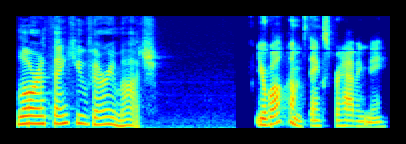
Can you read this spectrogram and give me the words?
Laura, thank you very much. You're welcome. Thanks for having me.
